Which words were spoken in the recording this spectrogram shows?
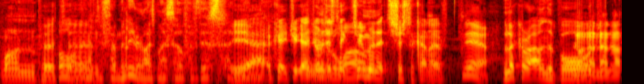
One per turn. oh, I'm going to have to familiarize myself with this. Yeah. Okay. Do, yeah, do you want to just take little two minutes just to kind of Yeah. look around the board? No, no, no, no.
